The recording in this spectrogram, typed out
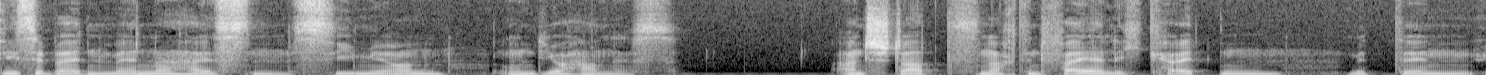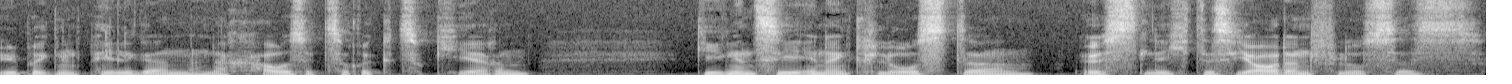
Diese beiden Männer heißen Simeon und Johannes. Anstatt nach den Feierlichkeiten mit den übrigen Pilgern nach Hause zurückzukehren, gingen sie in ein Kloster östlich des Jordanflusses,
